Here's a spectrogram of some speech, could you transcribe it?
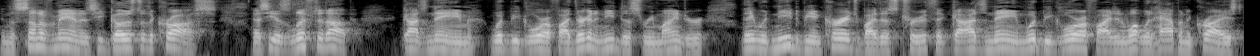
In the Son of Man as he goes to the cross, as he is lifted up, God's name would be glorified. They're going to need this reminder. They would need to be encouraged by this truth that God's name would be glorified in what would happen to Christ.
